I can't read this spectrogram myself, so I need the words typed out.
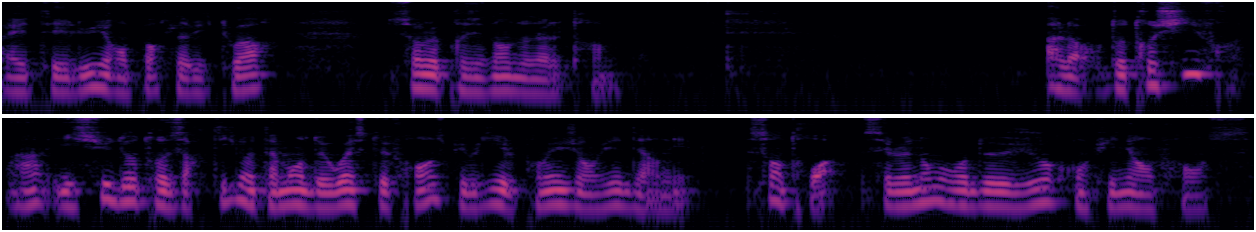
a été élu et remporte la victoire sur le président Donald Trump. Alors, d'autres chiffres, hein, issus d'autres articles, notamment de Ouest France, publiés le 1er janvier dernier. 103, c'est le nombre de jours confinés en France.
